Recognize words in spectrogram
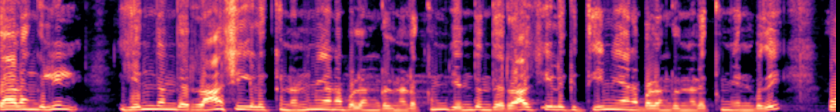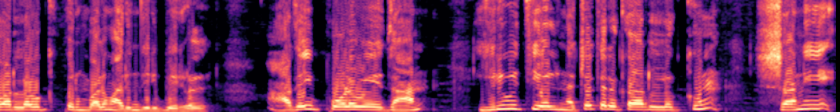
காலங்களில் எந்தெந்த ராசிகளுக்கு நன்மையான பலன்கள் நடக்கும் எந்தெந்த ராசிகளுக்கு தீமையான பலன்கள் நடக்கும் என்பதை ஓரளவுக்கு பெரும்பாலும் அறிந்திருப்பீர்கள். அதை போலவே தான் இருபத்தி ஏழு நட்சத்திரக்காரர்களுக்கும் சனி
